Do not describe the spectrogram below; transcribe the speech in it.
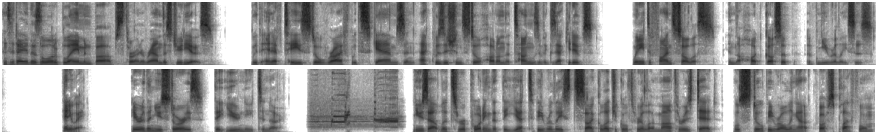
And today there's a lot of blame and barbs thrown around the studios. With NFTs still rife with scams and acquisitions still hot on the tongues of executives, we need to find solace in the hot gossip of new releases. Anyway, here are the news stories that you need to know. News outlets are reporting that the yet to be released psychological thriller Martha is Dead will still be rolling out cross platform,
